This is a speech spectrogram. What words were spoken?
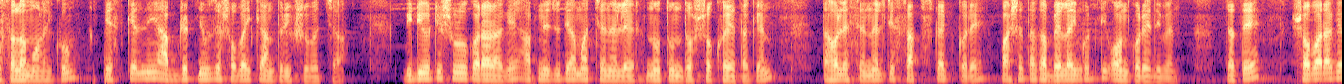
আসসালামু আলাইকুম। পেস্কেল নিয়ে আপডেট নিউজে সবাইকে আন্তরিক শুভেচ্ছা। ভিডিওটি শুরু করার আগে আপনি যদি আমার চ্যানেলের নতুন দর্শক হয়ে থাকেন, তাহলে চ্যানেলটি সাবস্ক্রাইব করে পাশে থাকা বেল আইকনটি অন করে দিবেন, যাতে সবার আগে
